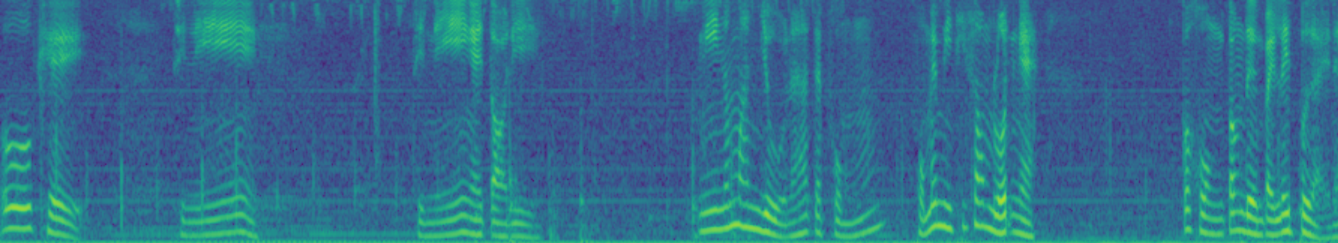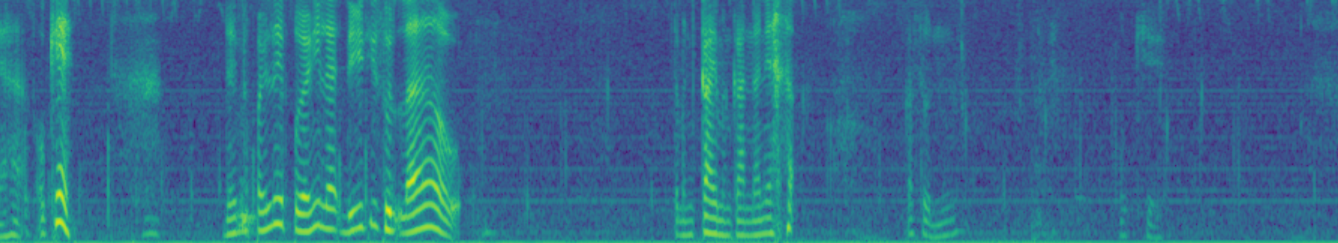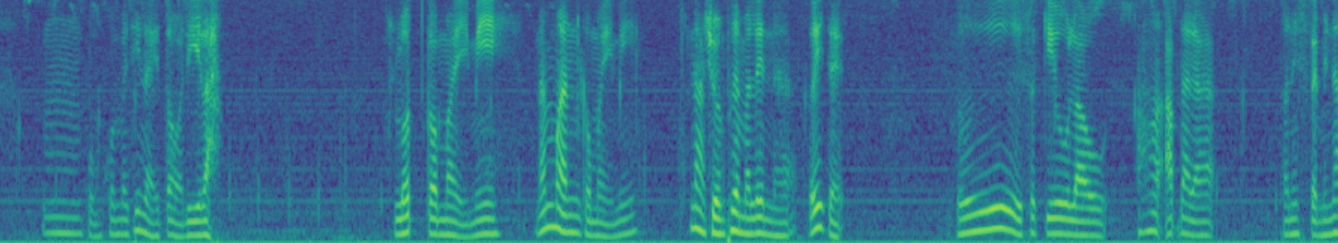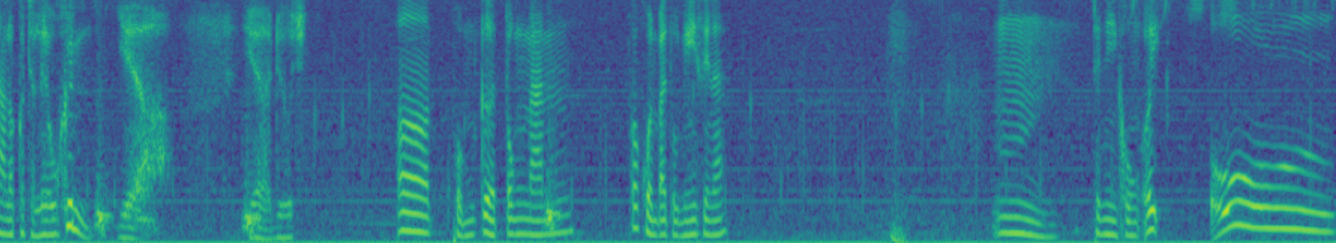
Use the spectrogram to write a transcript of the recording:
โอเค ทีนี้ ทีนี้ไงต่อดี มีน้ำมันอยู่นะฮะ แต่ผมผมไม่มีที่ซ่อมรถไง ก็คงต้องเดินไปเรื่อยเปื่อยนะฮะ โอเค เดินกันไปเรื่อยเปื่อยนี่แหละดีที่สุดแล้ว แต่มันไกลเหมือนกันนะเนี่ย กระสุน โอเค อืม ผมควรไปที่ไหนต่อดีล่ะ รถก็ไม่มี น้ำมันก็ไม่มี น่าชวนเพื่อนมาเล่นนะฮะ เอ้ยแต่ เออสกิลเราอ้าอัพได้แล้วฮะตอนนี้สเตมินาเราก็จะเร็วขึ้น yeah yeah dude เออผมเกิดตรงนั้น ก็ควรไปตรงนี้สินะ อืมทีนี้คง เอ้ย โอ้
